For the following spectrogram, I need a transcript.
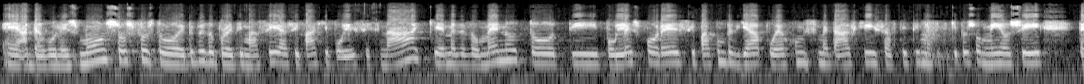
Ε, ανταγωνισμός ως προς το επίπεδο προετοιμασίας υπάρχει πολύ συχνά και με δεδομένο το ότι πολλές φορές υπάρχουν παιδιά που έχουν συμμετάσχει σε αυτή τη μαθητική προσωμείωση 4,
